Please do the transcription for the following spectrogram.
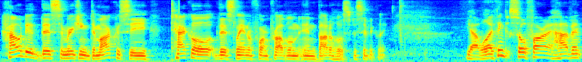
how did this emerging democracy tackle this land reform problem in Badajoz specifically? Yeah, well, I think so far I haven't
